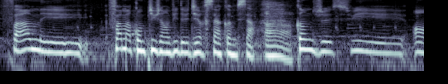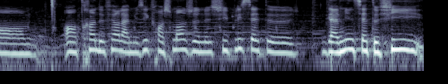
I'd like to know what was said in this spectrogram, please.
femme et femme accomplie, j'ai envie de dire ça comme ça. Ah. Quand je suis en, train de faire la musique, franchement, je ne suis plus cette euh, gamine, cette fille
